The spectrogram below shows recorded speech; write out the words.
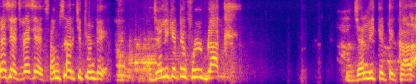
பேசியாச்சு பேசியாச்சு. சம்சாரிச்சுட்டு உண்டு. ஜல்லிக்கட்டு ஃபுல் பிளாக் ஜல்லிக்கட்டு காளா.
